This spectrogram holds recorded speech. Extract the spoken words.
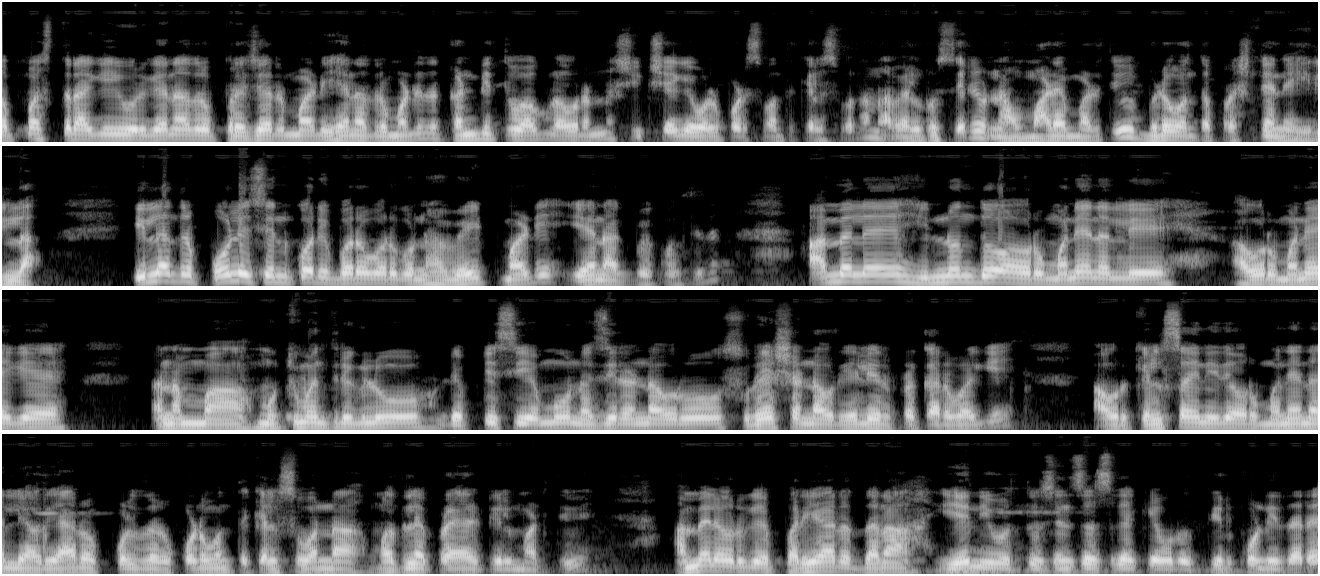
ತಪ್ಪಸ್ಥರಾಗಿ ಇವ್ರಿಗೇನಾದರೂ ಪ್ರೆಷರ್ ಮಾಡಿ ಏನಾದರೂ ಮಾಡಿದರೆ ಖಂಡಿತವಾಗ್ಲೂ ಅವರನ್ನು ಶಿಕ್ಷೆಗೆ ಒಳಪಡಿಸುವಂಥ ಕೆಲಸವನ್ನು ನಾವೆಲ್ಲರೂ ಸೇರಿ ನಾವು ಮಾಡೇ ಮಾಡ್ತೀವಿ. ಬಿಡುವಂಥ ಪ್ರಶ್ನೆನೇ ಇಲ್ಲ. ಇಲ್ಲಾಂದರೆ ಪೊಲೀಸ್ ಎನ್ಕ್ವೈರಿ ಬರೋವರೆಗೂ ನಾವು ವೆಯ್ಟ್ ಮಾಡಿ ಏನಾಗಬೇಕು ಅಂತಿದೆ. ಆಮೇಲೆ ಇನ್ನೊಂದು ಅವ್ರ ಮನೆಯಲ್ಲಿ ಅವ್ರ ಮನೆಗೆ ನಮ್ಮ ಮುಖ್ಯಮಂತ್ರಿಗಳು, ಡೆಪ್ಟಿ ಸಿ ಎಮ್ಮು ನಜೀರಣ್ಣವರು ಸುರೇಶ್ ಅಣ್ಣ ಅವ್ರು ಹೇಳಿರೋ ಪ್ರಕಾರವಾಗಿ ಅವ್ರ ಕೆಲಸ ಏನಿದೆ ಅವ್ರ ಮನೆಯಲ್ಲಿ ಅವ್ರು ಯಾರು ಒಪ್ಕೊಳ್ದಾರೋ ಕೊಡುವಂಥ ಕೆಲಸವನ್ನು ಮೊದಲನೇ ಪ್ರಯಾರಿಟಿಯಲ್ಲಿ ಮಾಡ್ತೀವಿ. ಆಮೇಲೆ ಅವ್ರಿಗೆ ಪರಿಹಾರ ಧನ ಏನು ಇವತ್ತು ಸೆನ್ಸಸ್ಗೆ ಅವರು ತೀರ್ಕೊಂಡಿದ್ದಾರೆ,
